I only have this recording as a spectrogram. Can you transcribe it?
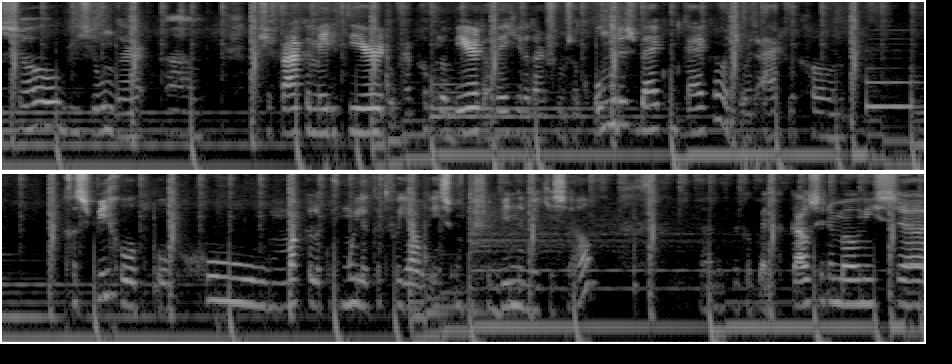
Zo bijzonder. Um, als je vaker mediteert of hebt geprobeerd, dan weet je dat daar soms ook onrust bij komt kijken. Want je wordt eigenlijk gewoon gespiegeld op hoe makkelijk of moeilijk het voor jou is om te verbinden met jezelf. Uh, dat heb ik ook bij de cacao-ceremonies uh,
